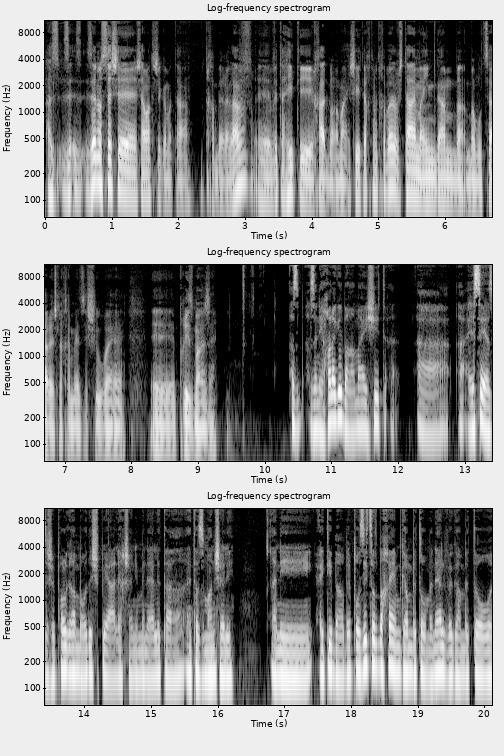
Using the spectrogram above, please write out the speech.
אז זה, זה נושא ש, שאמרת שגם אתה מתחבר אליו, ותהיתי אחד ברמה האישית, איך אתה מתחבר אליו, ושתיים, האם גם במוצר יש לכם איזשהו פריזמה על זה? אז, אז אני יכול להגיד ברמה האישית, ה-essay הזה של פול גרהם מאוד השפיע על איך שאני מנהל את, ה, את הזמן שלי. אני הייתי בהרבה פוזיציות בחיים, גם בתור מנהל וגם בתור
